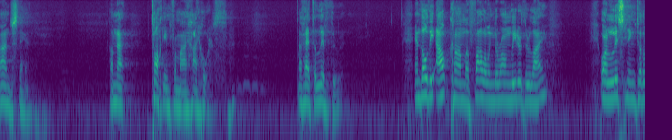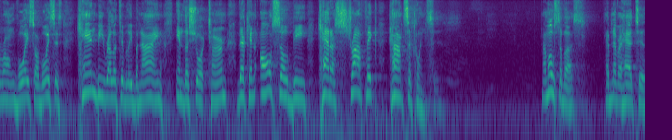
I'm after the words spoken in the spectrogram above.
I understand. I'm not talking from my high horse. I've had to live through it. And though the outcome of following the wrong leader through life or listening to the wrong voice or voices can be relatively benign in the short term, there can also be catastrophic consequences. Now, most of us have never had to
